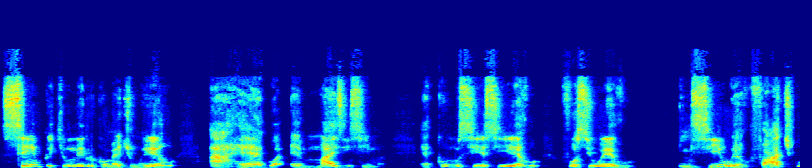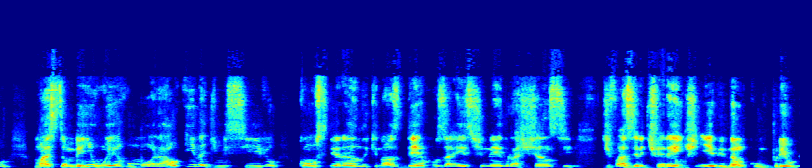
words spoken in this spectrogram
Sempre que um negro comete um erro, a régua é mais em cima. É como se esse erro fosse o erro em si, o erro fático, mas também um erro moral inadmissível, considerando que nós demos a este negro a chance de fazer diferente e ele não cumpriu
